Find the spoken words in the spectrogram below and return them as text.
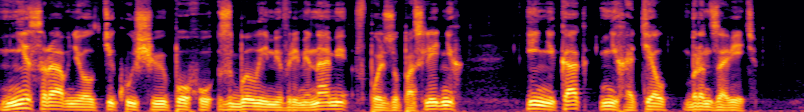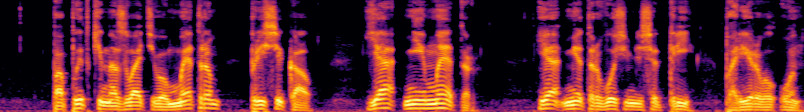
не сравнивал текущую эпоху с былыми временами в пользу последних и никак не хотел бронзоветь. Попытки назвать его метром пресекал. «Я не метр, я метр восемьдесят три», – парировал он.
